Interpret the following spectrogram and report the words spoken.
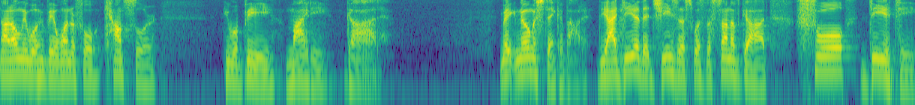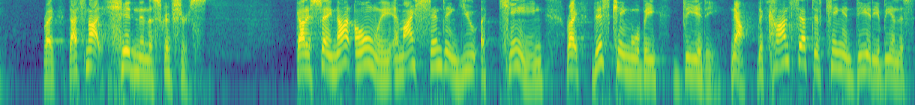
Not only will he be a wonderful counselor, he will be mighty God. Make no mistake about it. The idea that Jesus was the Son of God, full deity, right? That's not hidden in the scriptures. God is saying, not only am I sending you a king, right? This king will be deity. Now, the concept of king and deity being this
